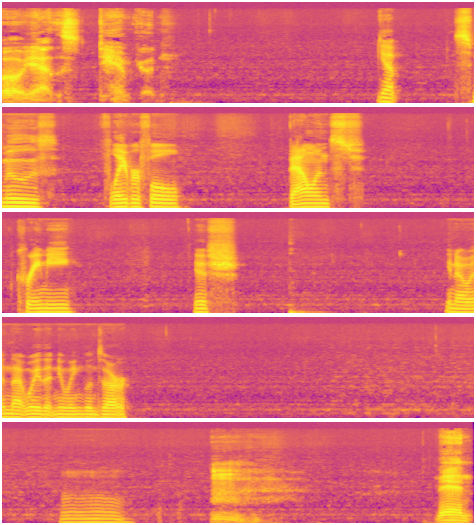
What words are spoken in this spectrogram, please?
Oh yeah, this is damn good. Yep. Smooth, flavorful, balanced, creamy ish. You know, in that way that New England's are. Mm. Mm. Man,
